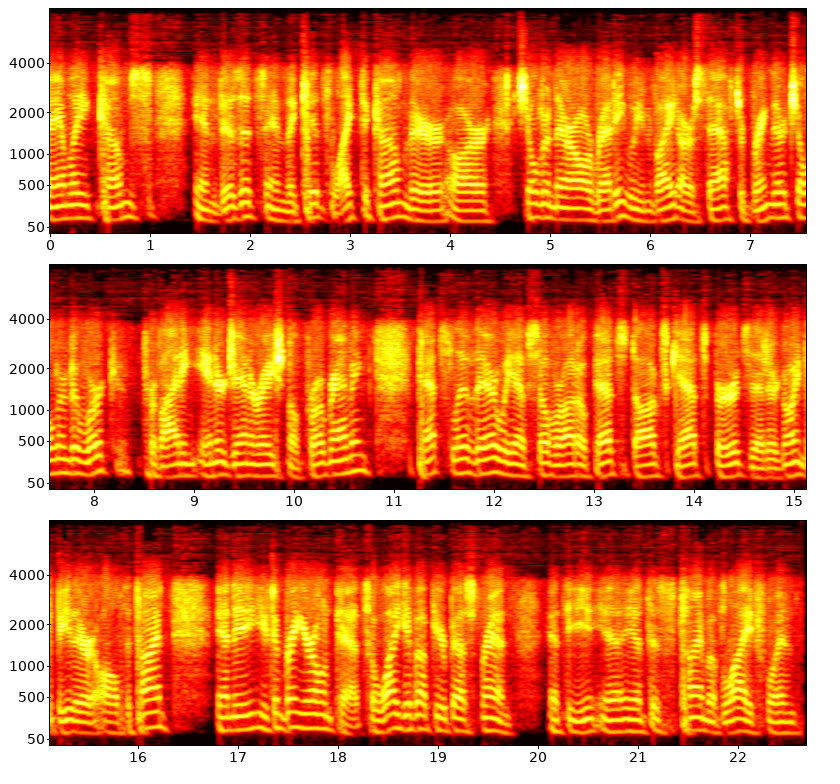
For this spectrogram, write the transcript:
family comes and visits and the kids like to come. There are children there already. We invite our staff to bring their children to work providing intergenerational programming. Pets live there. We have silverado pets dogs cats birds that are going to be there all the time. And you can bring your own pet. So why give up your best friend at the uh, at this time of life when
